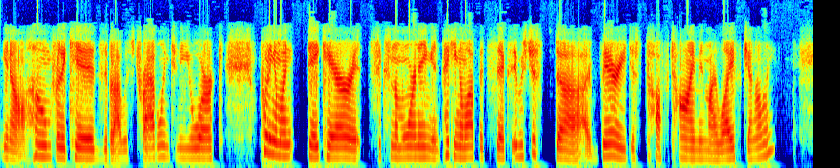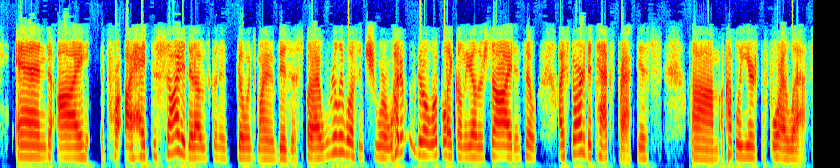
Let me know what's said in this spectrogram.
you know, home for the kids, but I was traveling to New York, putting them on daycare at six in the morning and picking them up at six. It was just a very just tough time in my life generally and I I had decided that I was going to go into my own business, but I really wasn't sure what it was going to look like on the other side, and so I started a tax practice um, a couple of years before I left,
